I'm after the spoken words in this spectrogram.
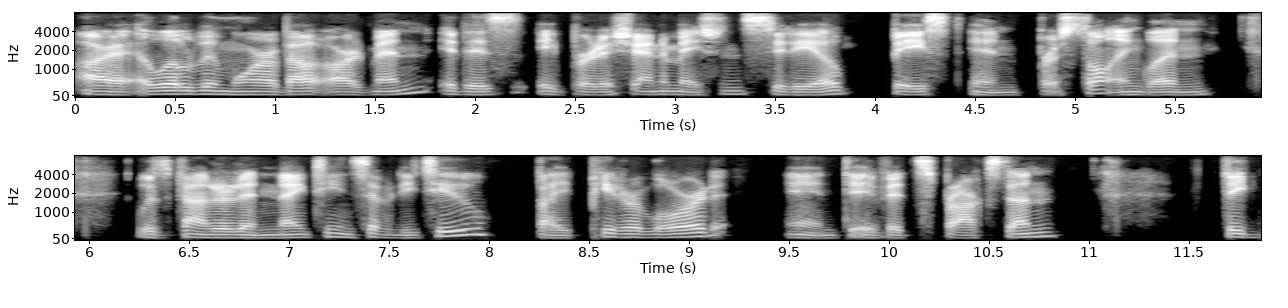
All right, a little bit more about Aardman. It is a British animation studio based in Bristol, England. It was founded in 1972 by Peter Lord and David Sproxton. They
